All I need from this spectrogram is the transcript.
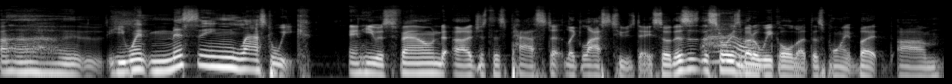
Uh, he went missing last week, and he was found uh, just this past uh, like last Tuesday. So this is the story's about a Wow. week old at this point, but um,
